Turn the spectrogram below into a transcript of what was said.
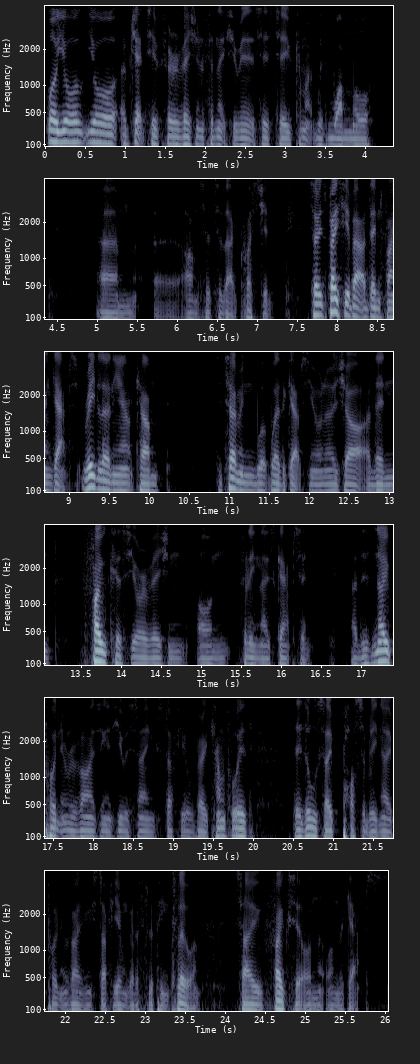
well, your your objective for revision for the next few minutes is to come up with one more um, uh, answer to that question. So it's basically about identifying gaps. Read learning outcome, determine wh- where the gaps in your knowledge are, and then focus your revision on filling those gaps in. Uh, there's no point in revising, as you were saying, stuff you're very comfortable with. There's also possibly no point in revising stuff you haven't got a flipping clue on. So focus it on the, on the gaps.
